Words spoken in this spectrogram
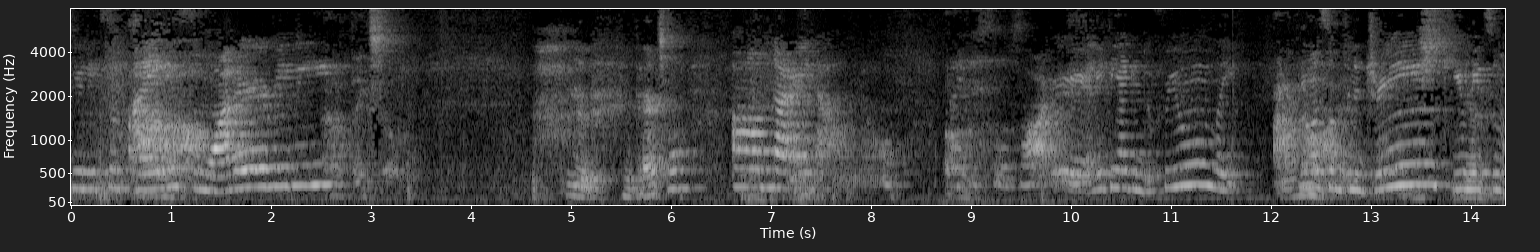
Do you need some ice, some water maybe? I don't think so. Your, your parents home? Um, not right now, no. I'm so sorry. Anything I can do for you? Like, I don't you know. want something to drink? You Yeah. need some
